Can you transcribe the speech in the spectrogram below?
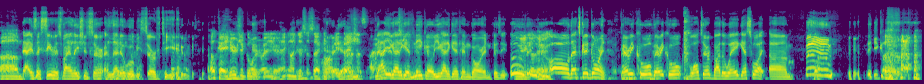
Um, that is a serious violation, sir. A letter will be served to you. okay, here's your going right here. Hang on just a second. Oh, yeah. patient. now you got to give Nico. You got to give him Gorin because he. There Ooh, you there go, there you. Oh, that's good, Gorin. Very cool. Very cool, Walter. By the way, guess what? Um, boom. there you go. oh,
